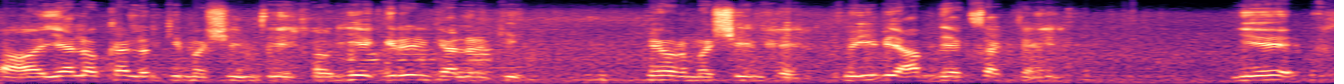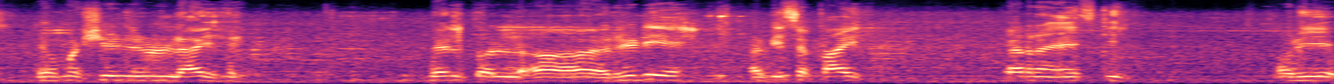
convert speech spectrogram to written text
یلو کلر کی مشین تھی اور یہ گرین کلر کی پیور مشین ہے۔ تو یہ بھی آپ دیکھ سکتے ہیں۔ یہ جو مشین انہوں نے لائی ہے، بالکل ریڈی ہے۔ ابھی صفائی کر رہے ہیں اس کی۔ اور یہ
